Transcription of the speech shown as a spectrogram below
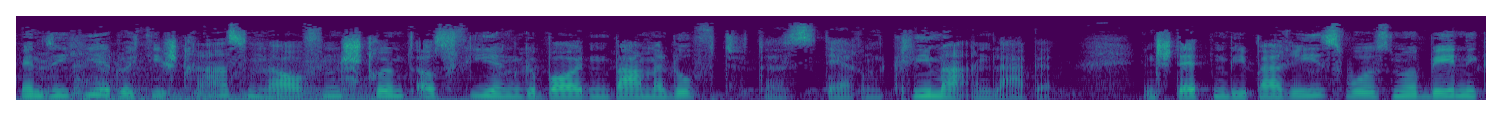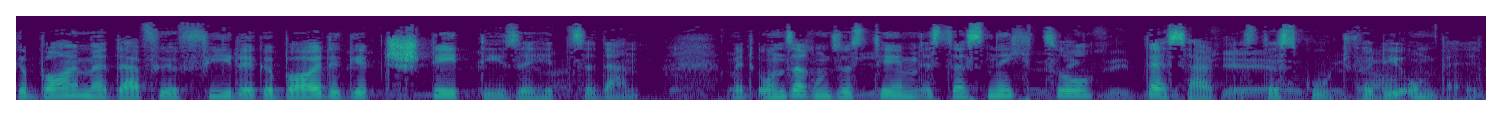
Wenn Sie hier durch die Straßen laufen, strömt aus vielen Gebäuden warme Luft. Das ist deren Klimaanlage. In Städten wie Paris, wo es nur wenige Bäume, dafür viele Gebäude gibt, steht diese Hitze dann. Mit unserem System ist das nicht so, deshalb ist es gut für die Umwelt.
